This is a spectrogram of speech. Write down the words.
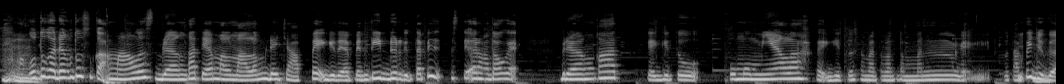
Mm-mm. Aku tuh kadang tuh suka males berangkat ya malam-malam udah capek gitu ya pengen tidur gitu tapi pasti orang tahu kayak berangkat kayak gitu umumnya lah kayak gitu sama teman-teman kayak gitu tapi Mm-mm. juga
